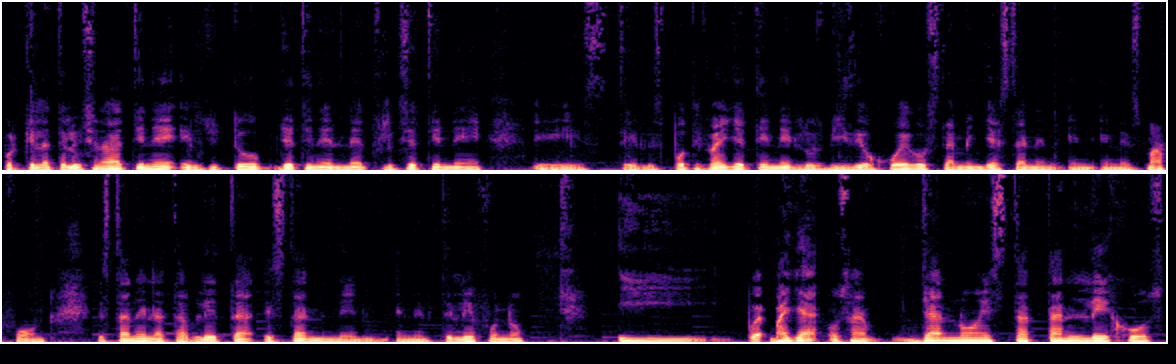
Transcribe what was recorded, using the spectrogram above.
porque la televisión ahora tiene el YouTube, ya tiene el Netflix, ya tiene este, el Spotify, ya tiene los videojuegos, también ya están en, en, el smartphone, están en la tableta, están en el, en el teléfono. Y pues vaya, o sea, ya no está tan lejos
